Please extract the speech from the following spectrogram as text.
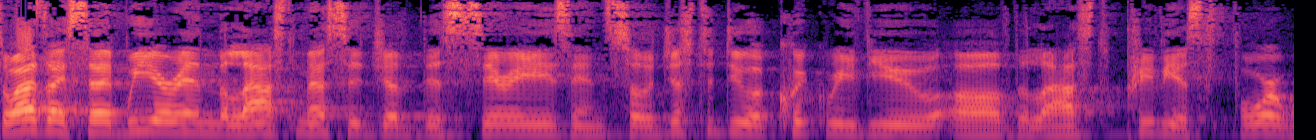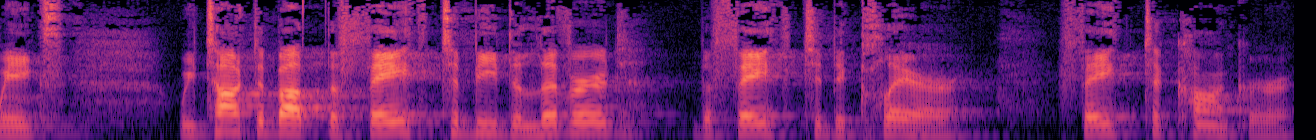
So, as I said, we are in the last message of this series. And so, just to do a quick review of the last previous four weeks, we talked about the faith to be delivered, the faith to declare, faith to conquer,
